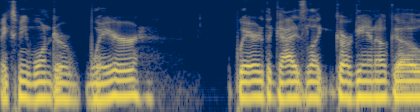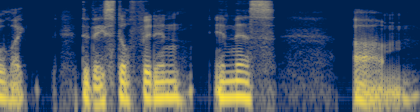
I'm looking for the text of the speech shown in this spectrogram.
Makes me wonder where where the guys like Gargano go. Like do they still fit in in this? Um,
